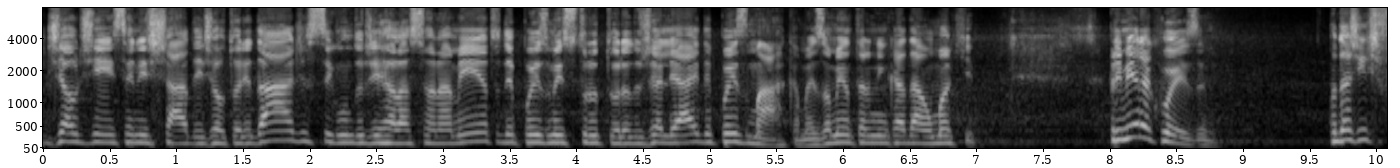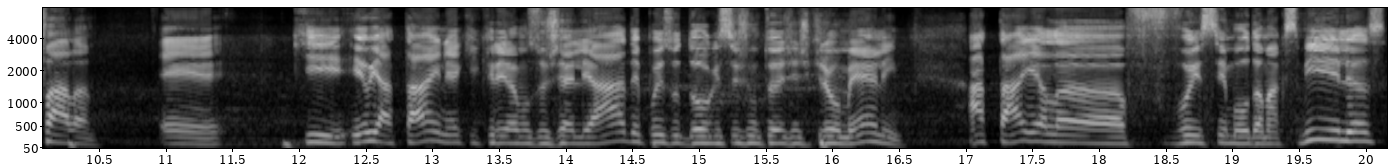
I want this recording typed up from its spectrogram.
de audiência nichada e de autoridade. Segundo, de relacionamento. Depois, uma estrutura do GLA e depois marca. Mas vamos entrando em cada uma aqui. Primeira coisa, quando a gente fala é, que eu e a Thay, né, que criamos o GLA, depois o Doug se juntou e a gente criou o Merlin. A Thay, ela foi CMO da Max Milhas,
